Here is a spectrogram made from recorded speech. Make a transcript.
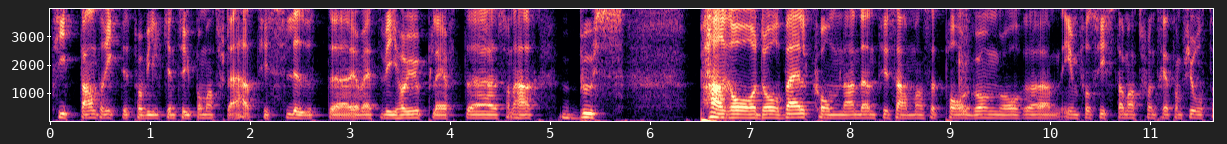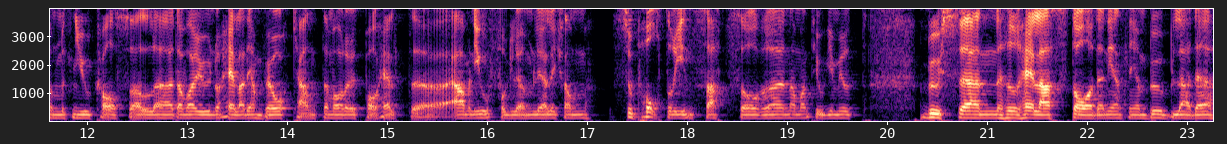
tittar inte riktigt på vilken typ av match det är till slut. Eh, jag vet vi har ju upplevt eh, sådana här buss parader, välkomnanden tillsammans ett par gånger eh, inför sista matchen 13-14 mot Newcastle. Eh, där var ju under hela den vårkanten var det ett par helt, eh, ja men oförglömliga liksom supporterinsatser eh, när man tog emot bussen, hur hela staden egentligen bubblade.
